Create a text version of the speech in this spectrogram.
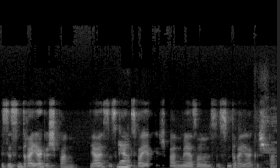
es ist ein Dreiergespann. Ja, es ist kein ja. Zweiergespann mehr, sondern es ist ein Dreiergespann.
